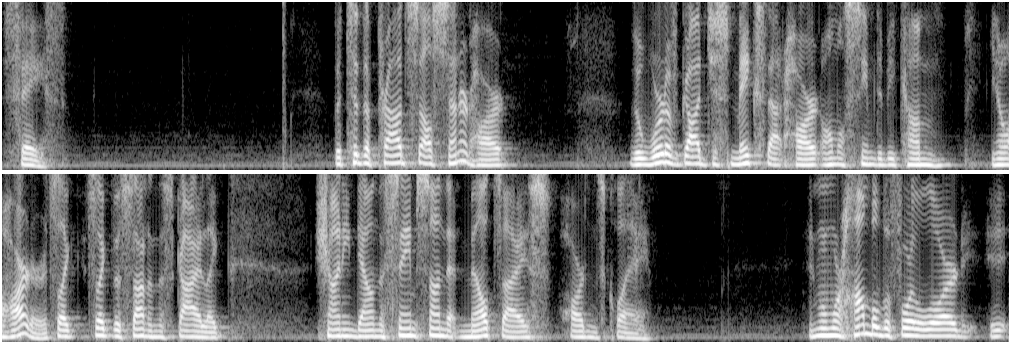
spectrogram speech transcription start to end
faith. But to the proud, self centered heart, the Word of God just makes that heart almost seem to become, you know, harder. It's like, it's like the sun in the sky, like shining down. The same sun that melts ice hardens clay. And when we're humble before the Lord, it,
